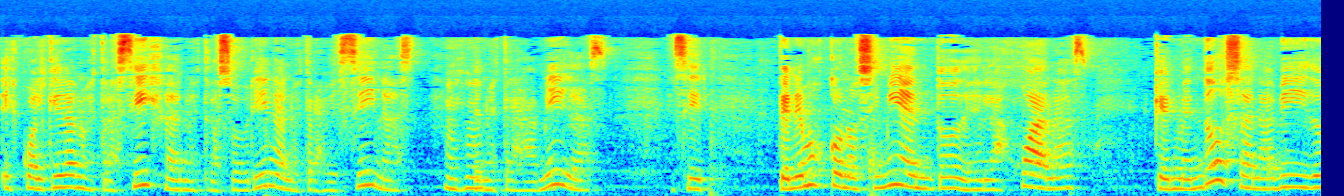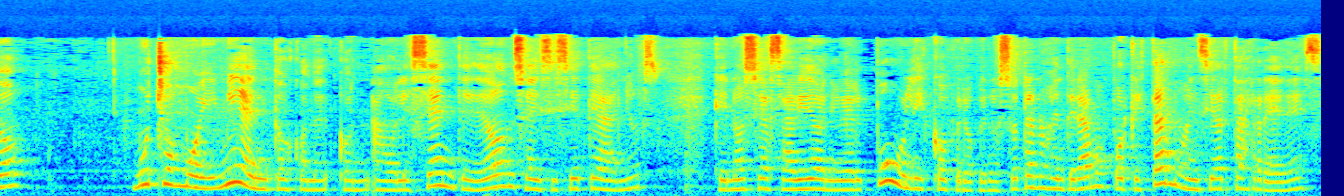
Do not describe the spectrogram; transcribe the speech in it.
es cualquiera de nuestras hijas, nuestras sobrinas, nuestras vecinas, de nuestras amigas. Es decir, tenemos conocimiento desde las Juanas que en Mendoza han habido muchos movimientos con, adolescentes de 11 a 17 años que no se ha sabido a nivel público, pero que nosotras nos enteramos porque estamos en ciertas redes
